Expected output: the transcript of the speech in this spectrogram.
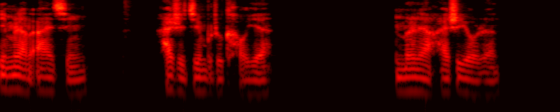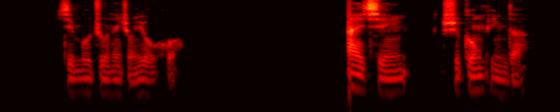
你们俩的爱情还是经不住考验，你们俩还是有人经不住那种诱惑。爱情是公平的，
